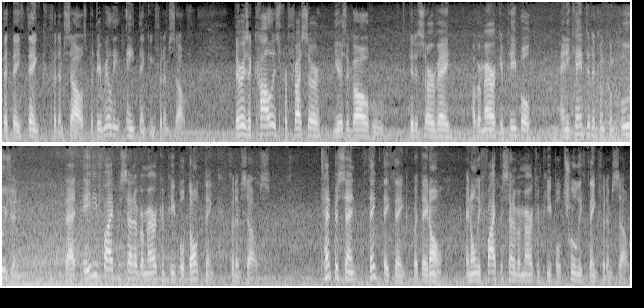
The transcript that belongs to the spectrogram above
that they think for themselves, but they really ain't thinking for themselves. There is a college professor years ago who did a survey of American people, and he came to the conclusion that 85% of American people don't think for themselves. 10% think they think, but they don't. And only 5% of American people truly think for themselves.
